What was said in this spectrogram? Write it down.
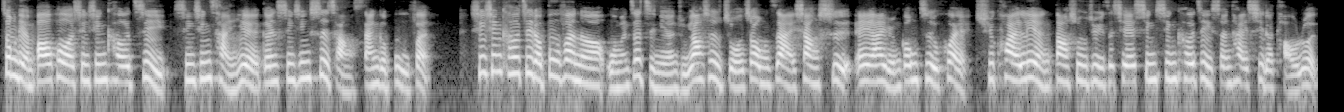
重点包括新兴科技、新兴产业跟新兴市场三个部分。新兴科技的部分呢，我们这几年主要是着重在像是 AI、人工智慧、区块链、大数据这些新兴科技生态系的讨论。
